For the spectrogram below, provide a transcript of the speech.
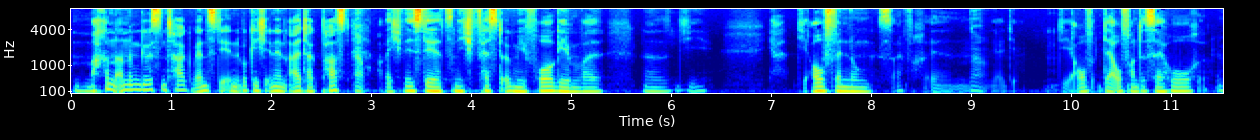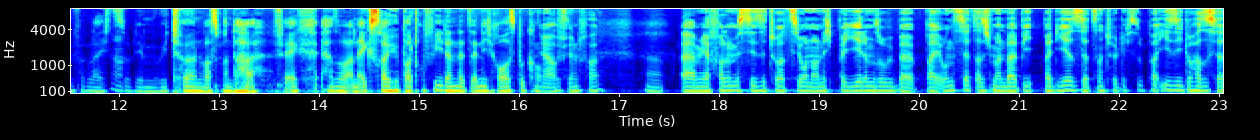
machen an einem gewissen Tag, wenn es dir in, wirklich in den Alltag passt. Ja. Aber ich will es dir jetzt nicht fest irgendwie vorgeben, weil ne, die, ja, die Aufwendung ist einfach, äh, die, die Auf, der Aufwand ist sehr hoch im Vergleich Ja. zu dem Return, was man da für also an extra Hypertrophie dann letztendlich rausbekommt. Ja, auf jeden Fall. Ja. Ähm, ja, vor allem ist die Situation auch nicht bei jedem so wie bei, bei uns jetzt. Also ich meine, bei, bei dir ist es jetzt natürlich super easy. Du hast es ja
